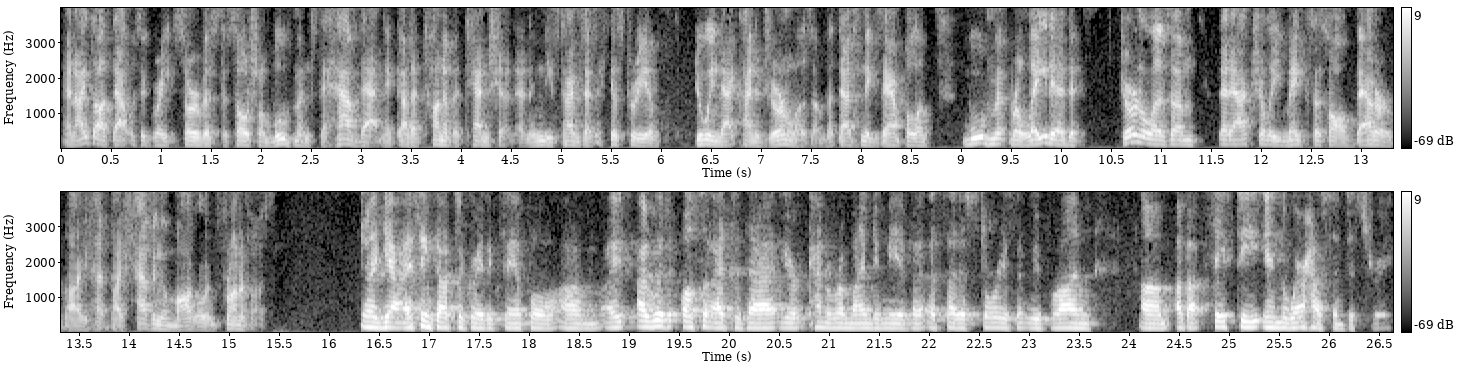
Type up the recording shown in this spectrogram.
And I thought that was a great service to social movements to have that. And it got a ton of attention. And in these times, has a history of doing that kind of journalism. But that's an example of movement related journalism that actually makes us all better by, by having a model in front of us. Uh, yeah, I think that's a great example. Um, I, I would also add to that, you're kind of reminding me of a, a set of stories that we've run um, about safety in the warehouse industry.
